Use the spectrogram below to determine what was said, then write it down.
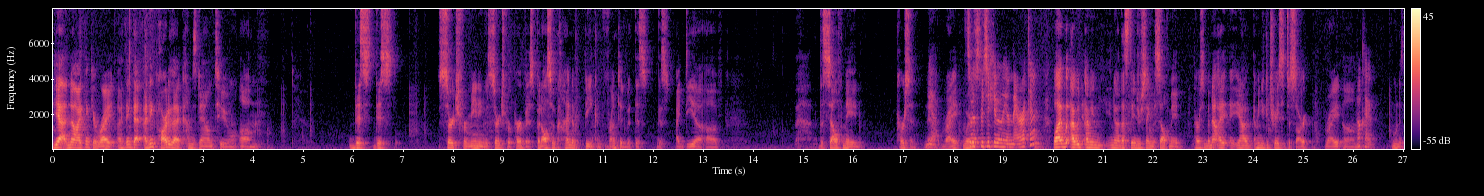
Yeah, no, I think you're right. I think that I think part of that comes down to um, this this search for meaning, the search for purpose, but also kind of being confronted with this this idea of the self-made person now, Yeah. right? so it's particularly American. Well, I, w- I would, I mean, you know, that's the interesting, the self-made person, but now I, you know, I mean, you could trace it to Sartre, right? Um, Okay. what is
